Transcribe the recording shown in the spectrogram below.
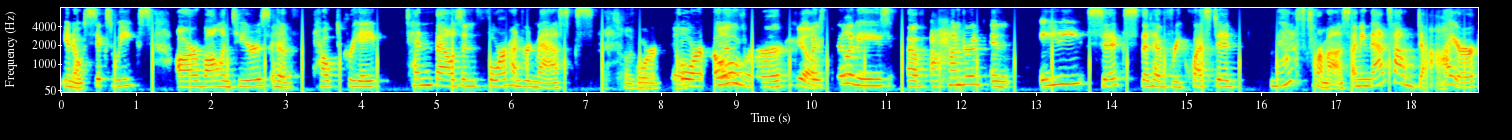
you know, six weeks, our volunteers have helped create 10,400 masks for, for over Unreal. facilities of 186 that have requested masks from us. I mean, that's how dire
